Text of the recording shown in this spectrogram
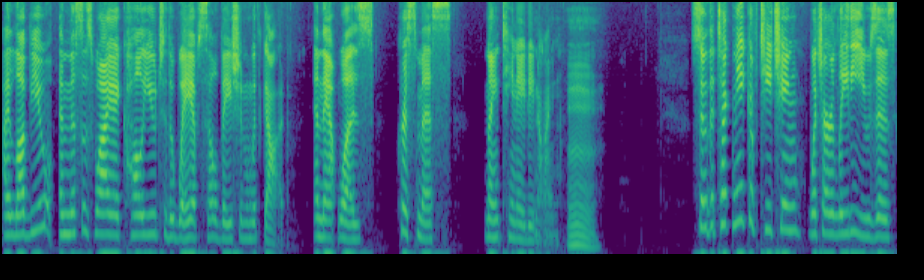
I love you, and this is why I call you to the way of salvation with God and that was Christmas 1989. Mm. So, the technique of teaching, which Our Lady uses,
